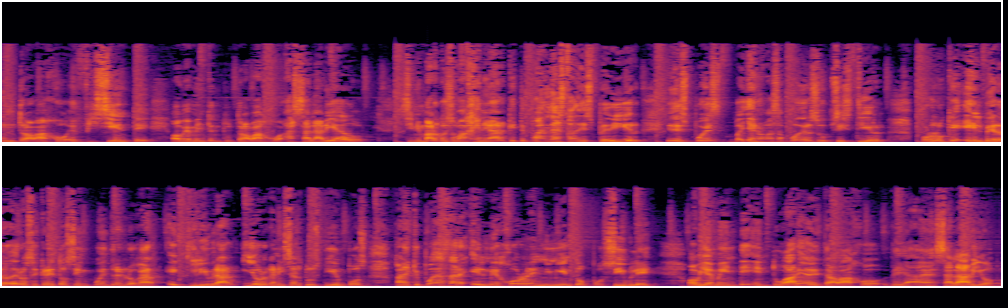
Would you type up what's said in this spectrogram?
un trabajo eficiente, obviamente en tu trabajo asalariado. Sin embargo, eso va a generar que te puedan hasta despedir y después ya no vas a poder subsistir. Por lo que el verdadero secreto se encuentra en lograr equilibrar y organizar tus tiempos para que puedas dar el mejor rendimiento posible, obviamente en tu área de trabajo, de eh, salario,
